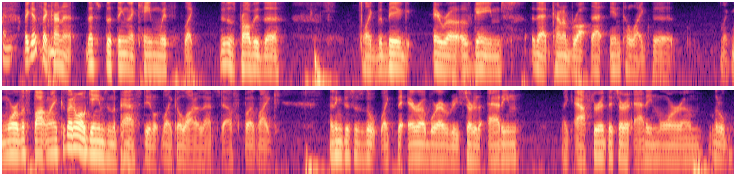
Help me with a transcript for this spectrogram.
And I guess that kind of that's the thing that came with like this is probably the like the big era of games that kind of brought that into like the like more of a spotlight because I know all games in the past did like a lot of that stuff, but like I think this is the like the era where everybody started adding like after it they started adding more um little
